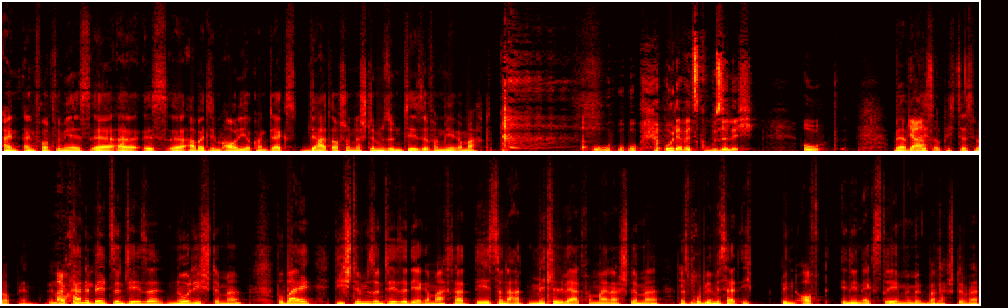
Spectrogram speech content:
Ein, ein Freund von mir ist, äh, ist äh, arbeitet im Audiokontext, der hat auch schon eine Stimmsynthese von mir gemacht. Oh, oh, oh da wird's gruselig. Oh, Wer Ja. weiß, ob ich das überhaupt bin. Mal Auch keine gucken. Bildsynthese, nur die Stimme. Wobei die Stimmsynthese, die er gemacht hat, die ist so eine Art Mittelwert von meiner Stimme. Das Problem ist halt, ich bin oft in den Extremen mit meiner Stimme.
